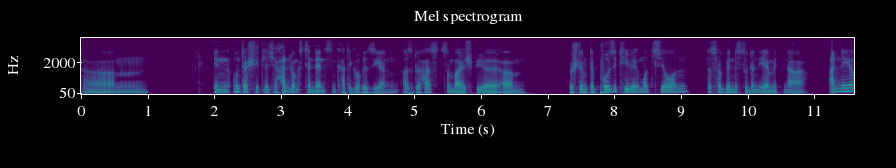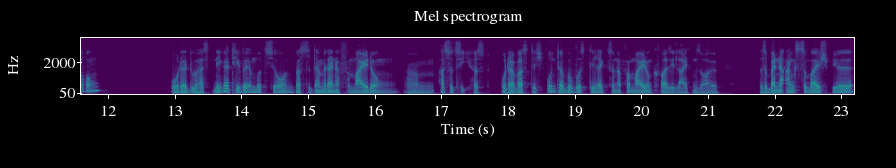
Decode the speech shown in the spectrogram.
ähm, in unterschiedliche Handlungstendenzen kategorisieren. Also du hast zum Beispiel ähm, bestimmte positive Emotionen, das verbindest du dann eher mit einer Annäherung oder du hast negative Emotionen, was du dann mit einer Vermeidung ähm, assoziierst. Oder was dich unterbewusst direkt zu einer Vermeidung quasi leiten soll. Also bei einer Angst zum Beispiel,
